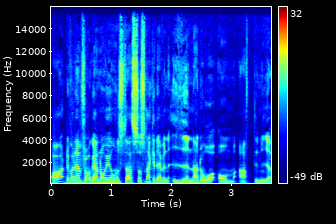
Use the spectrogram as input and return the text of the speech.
Ja, det var den frågan och i onsdags så snackade även Ina då om att det nya,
